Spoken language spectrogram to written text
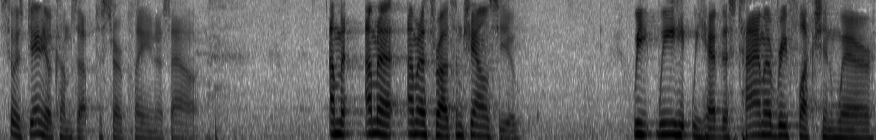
So as Daniel comes up to start playing us out, I'm I'm gonna, I'm gonna throw out some challenge to you. We, we, we have this time of reflection where,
